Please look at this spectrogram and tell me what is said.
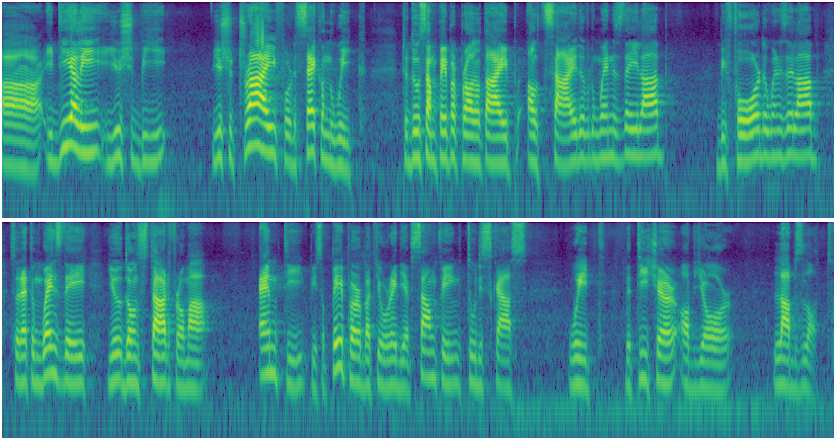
Uh, ideally, you should be, you should try for the second week to do some paper prototype outside of the Wednesday lab, before the Wednesday lab, so that on Wednesday you don't start from a empty piece of paper, but you already have something to discuss with the teacher of your lab slot.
